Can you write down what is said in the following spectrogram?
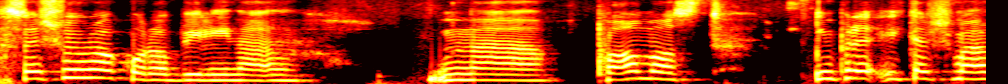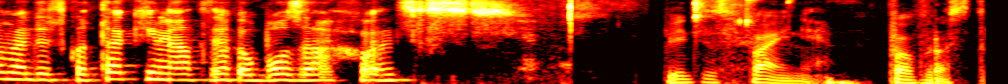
W zeszłym roku robili na, na pomost. Impre- I też mamy dyskoteki na tych obozach, więc Więc jest fajnie, po prostu.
